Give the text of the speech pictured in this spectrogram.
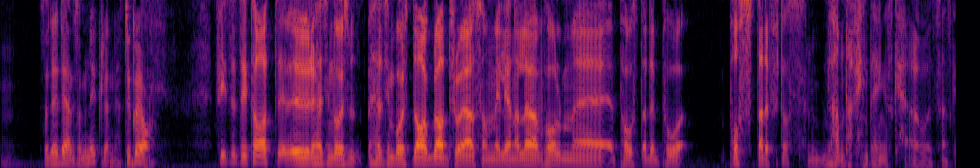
Mm. Så det är den som är nyckeln, tycker jag. Finns det ett citat ur Helsingborgs, Helsingborgs Dagblad tror jag som Elena Lövholm eh, postade på, postade förstås, nu blandar vi inte engelska och svenska,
